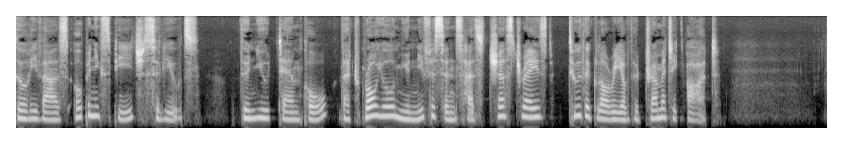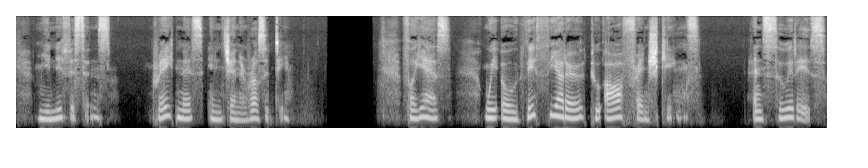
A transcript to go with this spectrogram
Dorival's opening speech salutes the new temple that royal munificence has just raised to the glory of the dramatic art. Munificence, greatness in generosity. For yes, we owe this theatre to our French kings. And so it is.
